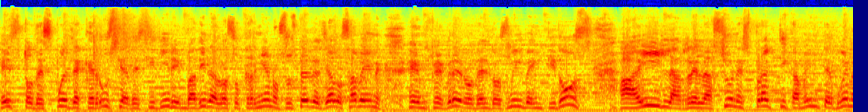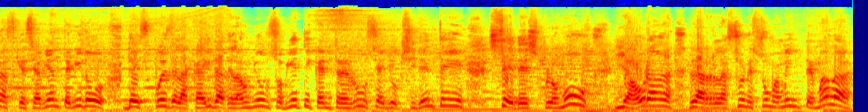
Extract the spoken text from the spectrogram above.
Esto después de que Rusia decidiera invadir a los ucranianos, ustedes ya lo saben, en febrero del 2022. Ahí las relaciones prácticamente buenas que se habían tenido después de la caída de la Unión Soviética entre Rusia y Occidente se desplomó y ahora la relación es sumamente mala.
